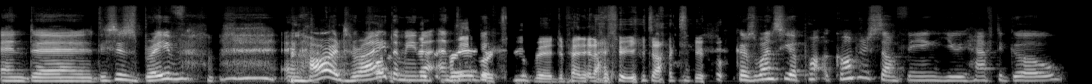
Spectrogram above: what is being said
and uh, this is brave and hard, right? I mean, and brave or stupid, depending on who you talk to. Because once you accomplish something, you have to go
